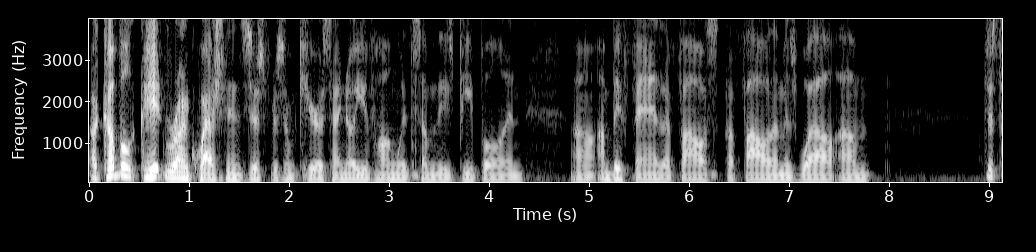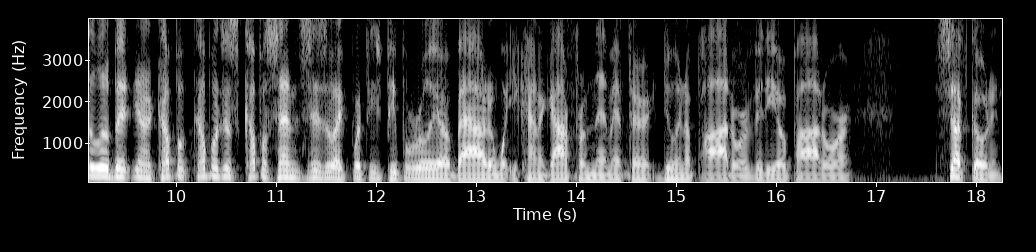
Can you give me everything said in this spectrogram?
A couple hit run questions, just because I'm curious. I know you've hung with some of these people, and uh, I'm big fans. I follow I follow them as well. Um, just a little bit, you know, a couple, couple, just a couple sentences like what these people really are about and what you kind of got from them after doing a pod or a video pod or Seth Godin.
